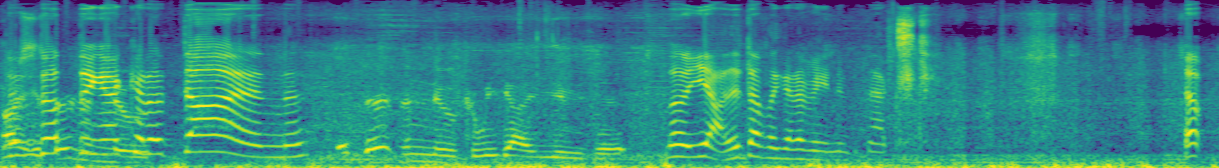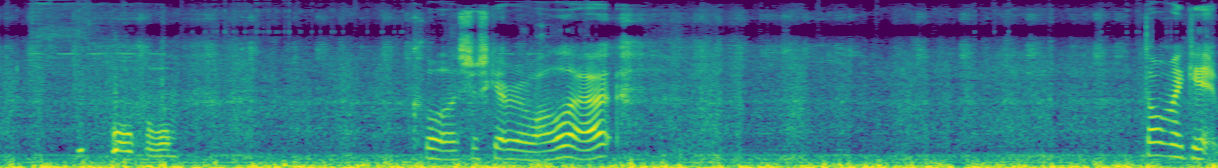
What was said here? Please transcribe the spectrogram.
Alright, there's a nothing I could have done. If there's a nuke, we gotta use it. No, yeah, there's definitely gonna be a nuke next. Yep, It's both of them. cool. Let's just get rid of all that. Don't make it.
